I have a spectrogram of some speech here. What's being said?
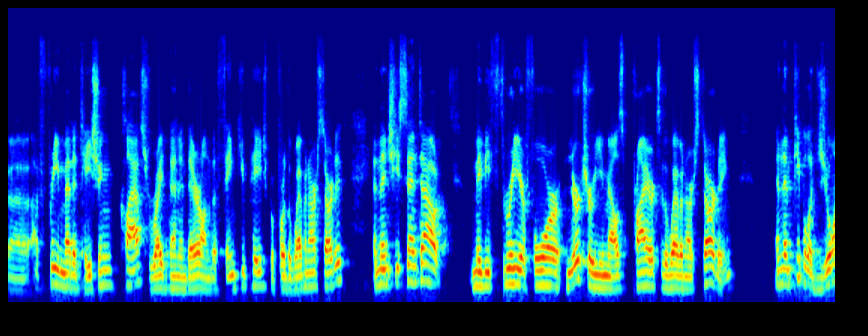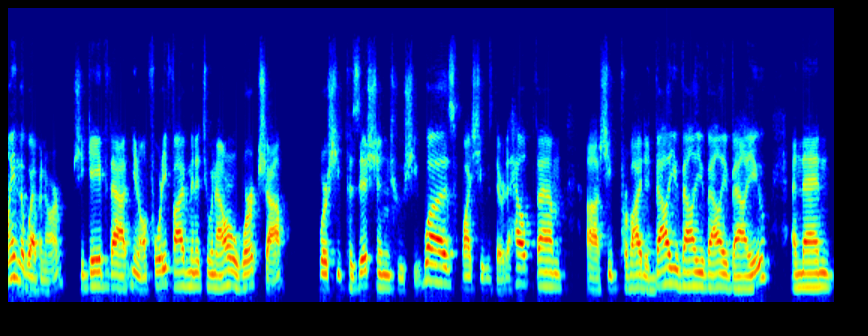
uh, a free meditation class right then and there on the thank you page before the webinar started. And then she sent out maybe three or four nurture emails prior to the webinar starting. And then people had joined the webinar. She gave that, you know, a 45 minute to an hour workshop where she positioned who she was, why she was there to help them. Uh, she provided value, value, value, value. And then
